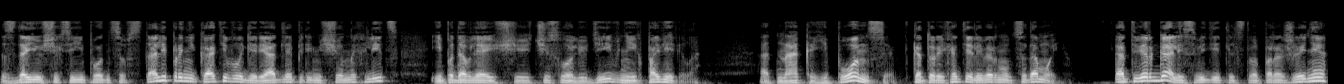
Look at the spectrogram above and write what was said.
сдающихся японцев стали проникать и в лагеря для перемещенных лиц, и подавляющее число людей в них поверило. Однако японцы, которые хотели вернуться домой, отвергали свидетельства поражения,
